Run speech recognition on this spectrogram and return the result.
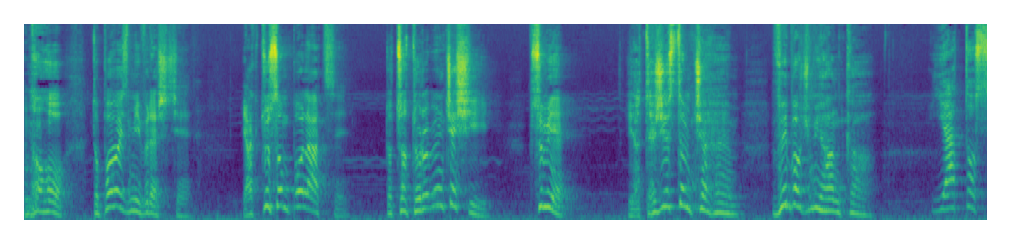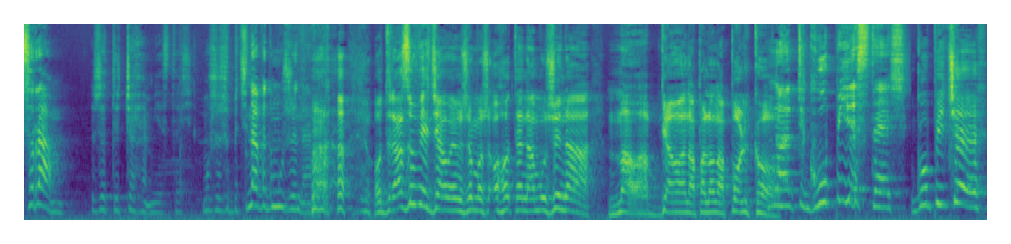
No, to powiedz mi wreszcie, jak tu są Polacy, to co tu robią Czesi? W sumie, ja też jestem Czechem. Wybacz mi, Hanka. Ja to sram, że ty Czechem jesteś. Możesz być nawet murzynem. Od razu wiedziałem, że masz ochotę na murzyna, mała, biała, napalona Polko. No, ale ty głupi jesteś. Głupi Czech.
